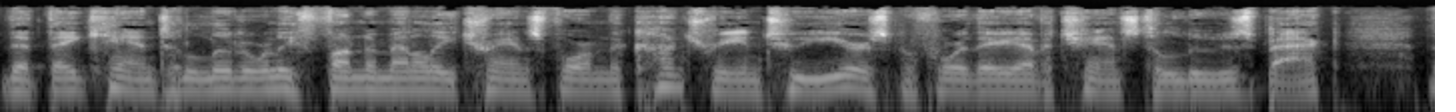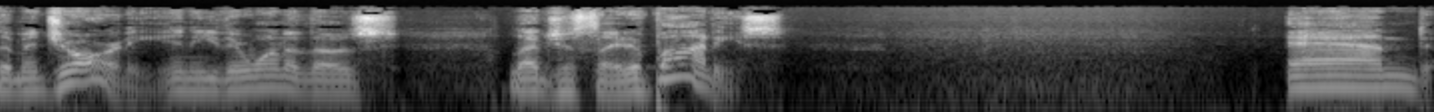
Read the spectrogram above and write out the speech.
that they can to literally fundamentally transform the country in two years before they have a chance to lose back the majority in either one of those legislative bodies. And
